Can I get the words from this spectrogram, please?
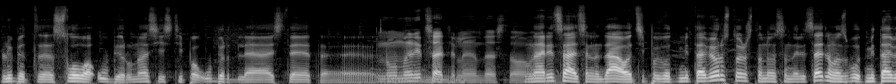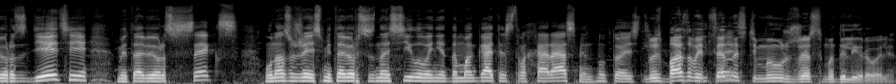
любят э, слово Uber. У нас есть типа Uber для ст- это... э, Ну, нарицательное, да, стало. Нарицательно, да. Вот типа вот метаверс тоже становится нарицательным. У нас будут метаверс дети, метаверс секс. У нас уже есть метаверс изнасилование, домогательство, харасмент. Ну, то есть... То есть базовые ценности мы уже смоделировали.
